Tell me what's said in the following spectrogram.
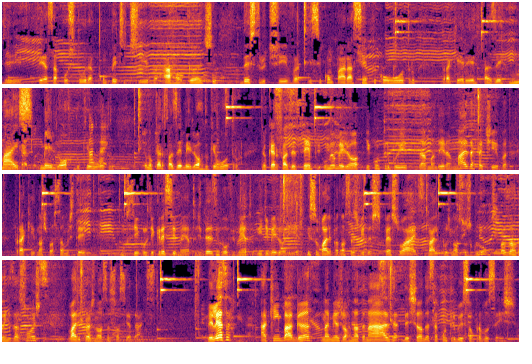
de ter essa postura competitiva, arrogante, destrutiva e se comparar sempre com o outro para querer fazer mais melhor do que o outro. Eu não quero fazer melhor do que o outro. Eu quero fazer sempre o meu melhor e contribuir da maneira mais efetiva para que nós possamos ter um ciclo de crescimento, de desenvolvimento e de melhoria. Isso vale para nossas vidas pessoais, vale para os nossos grupos, para as organizações, vale para as nossas sociedades. Beleza? Aqui em Bagan, na minha jornada na Ásia, deixando essa contribuição para vocês.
